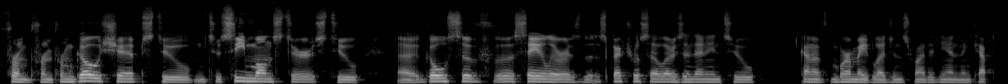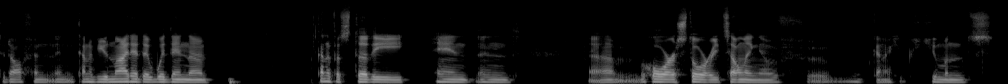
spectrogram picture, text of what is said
from from from ghost ships to to sea monsters to uh, ghosts of uh, sailors the spectral sailors and then into kind of mermaid legends right at the end and capped it off and, and kind of united it within a kind of a study and and um, horror storytelling of uh, kind of humans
